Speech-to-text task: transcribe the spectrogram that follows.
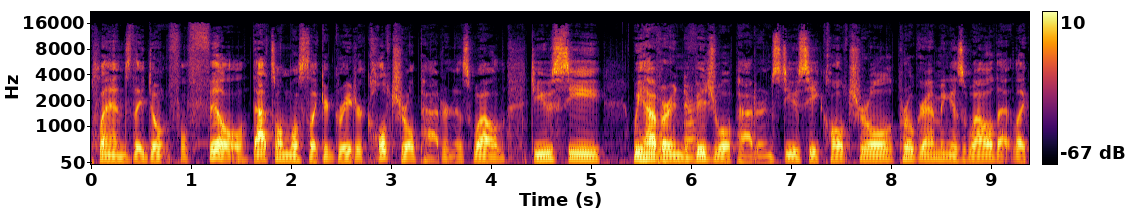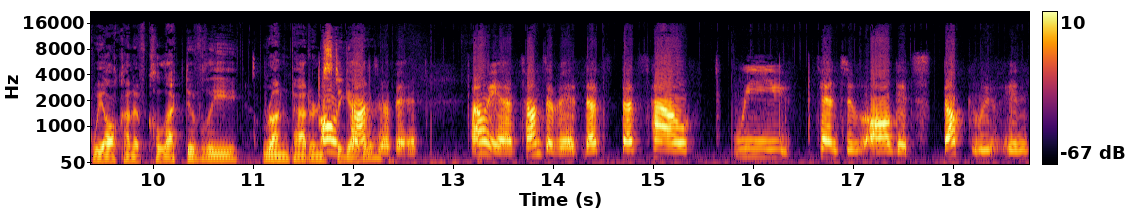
plans they don't fulfill, that's almost like a greater cultural pattern as well. Do you see we have our individual patterns. Do you see cultural programming as well that like we all kind of collectively run patterns oh, together? Tons of it. Oh yeah, tons of it. That's that's how we tend to all get stuck in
